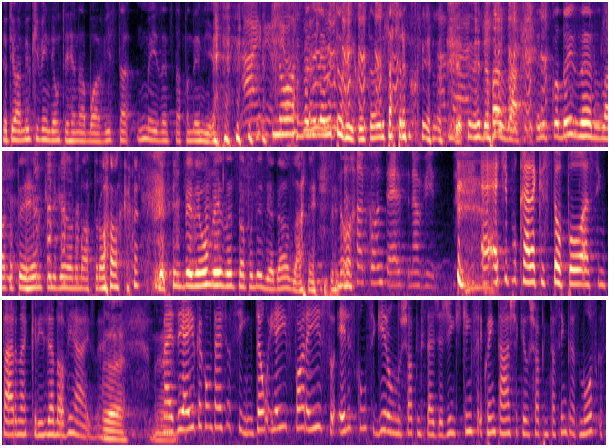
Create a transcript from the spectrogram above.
Eu tenho um amigo que vendeu um terreno na Boa Vista um mês antes da pandemia. Ai, meu Deus. Nossa. Mas ele é muito rico, então ele tá tranquilo. Ele deu azar. Ele ficou dois anos lá com o terreno que ele ganhou numa troca e vendeu um mês antes da pandemia. Deu azar, né? Nossa. Acontece na vida. É, é tipo o cara que estopou assim par na crise a nove reais, né? É. é. Mas e aí o que acontece assim? Então, e aí fora isso, eles conseguiram no Shopping Cidade Jardim, que quem frequenta acha que o shopping está sempre às moscas,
